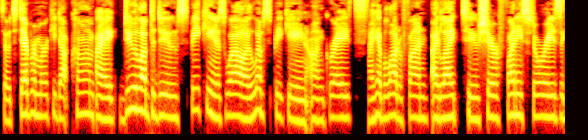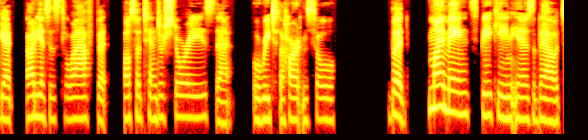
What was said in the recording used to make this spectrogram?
So it's debramoerke.com. I do love to do speaking as well. I love speaking on grace. I have a lot of fun. I like to share funny stories to get audiences to laugh, but also tender stories that will reach the heart and soul. But my main speaking is about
